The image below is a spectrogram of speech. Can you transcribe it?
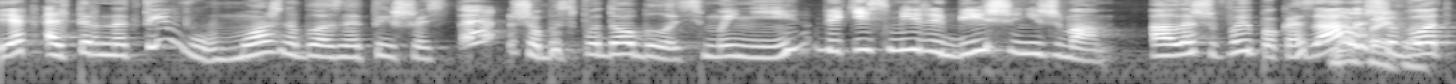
Як альтернативу можна було знайти щось те, щоб сподобалось мені в якійсь мірі більше, ніж вам. Але щоб ви показали, що от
